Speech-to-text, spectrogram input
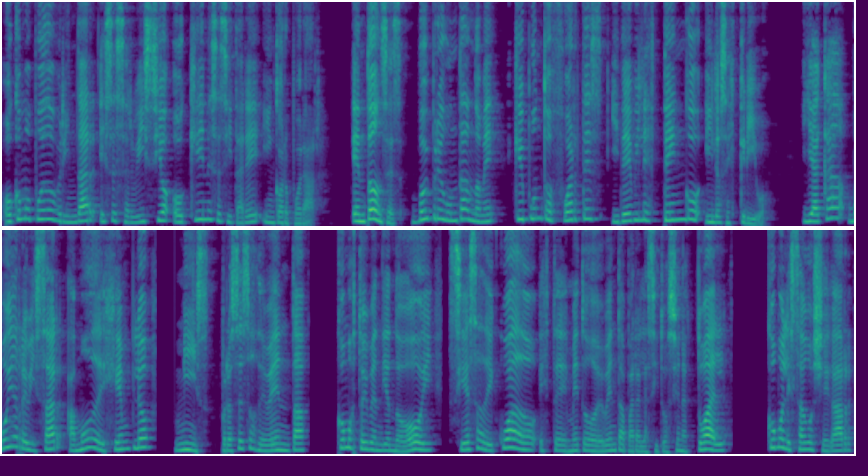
o cómo puedo brindar ese servicio o qué necesitaré incorporar. Entonces, voy preguntándome qué puntos fuertes y débiles tengo y los escribo. Y acá voy a revisar a modo de ejemplo mis procesos de venta, cómo estoy vendiendo hoy, si es adecuado este método de venta para la situación actual, cómo les hago llegar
